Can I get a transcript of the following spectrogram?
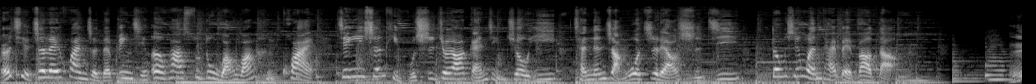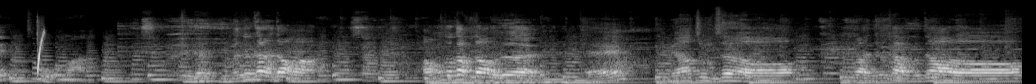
而且这类患者的病情恶化速度往往很快，建议身体不适就要赶紧就医，才能掌握治疗时机。东新闻台北报道。哎，这我吗？你们你们能看得到吗？好像都看不到，对不对？哎，你们要注册哦，不然就看不到喽，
